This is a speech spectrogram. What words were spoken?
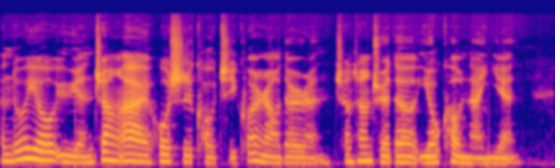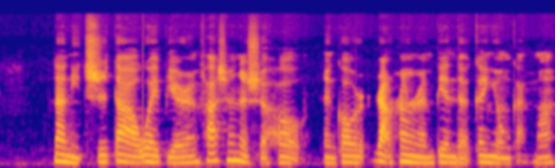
很多有语言障碍或是口疾困扰的人，常常觉得有口难言。那你知道为别人发声的时候，能够让让人变得更勇敢吗？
